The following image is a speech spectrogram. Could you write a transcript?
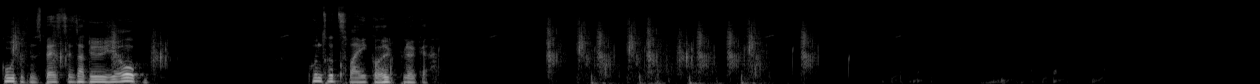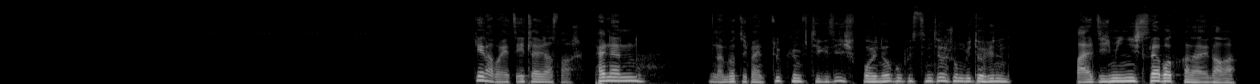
Gut, das Beste ist natürlich hier oben. Unsere zwei Goldblöcke. Gehen aber jetzt eh gleich erstmal pennen. Und dann wird sich mein zukünftiges Ich freuen. Wo bist denn der schon wieder hin? Falls ich mich nicht selber dran erinnere.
